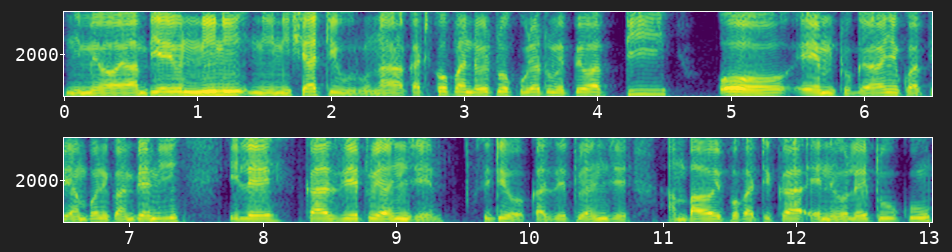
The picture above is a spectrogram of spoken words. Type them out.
nimewaambia hiyo nini ni nishati huru. Na katika upande wetu wa kulia tumepewa p o m tugawanye kwa p ambayo nikawambia ni ile kazi yetu ya nje. Si ndio? Kazi yetu ya nje ambayo ipo katika eneo letu huku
